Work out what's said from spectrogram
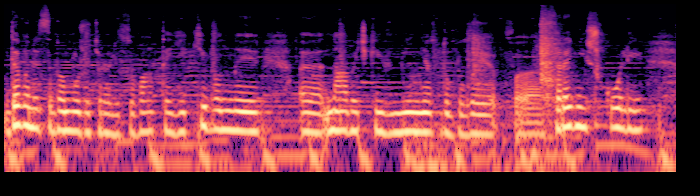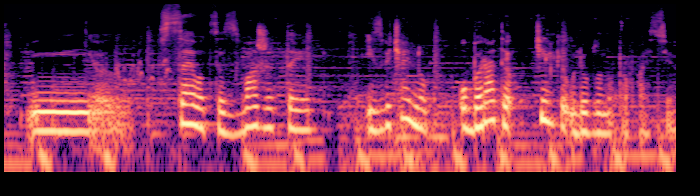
де вони себе можуть реалізувати, які вони е, навички і вміння здобули в середній школі. Все оце зважити і, звичайно, обирати тільки улюблену професію.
